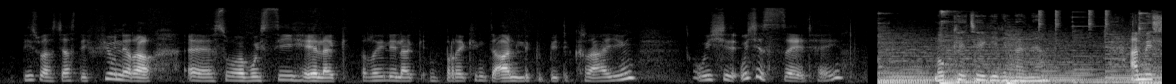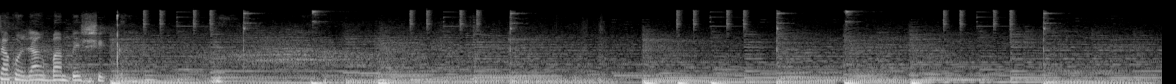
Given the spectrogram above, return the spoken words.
this was just a funeral. Uh, so we see her like really like breaking down, a little bit crying, which is, which is sad, hey. ngokukhethekile ngana amehlo akho njengangibambe eshiqini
